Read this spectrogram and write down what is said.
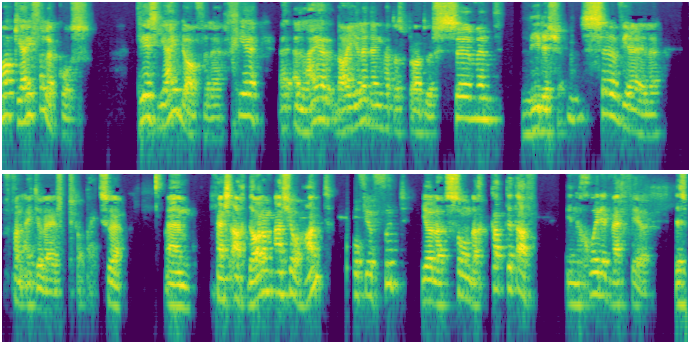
Maak jy vir hulle kos. Wees jy daar vir hulle. Gee 'n leier daai hele ding wat ons praat oor servant leadership. Hmm. Serve jy hulle vanuit jou leierskap uit. So ehm um, vers 8 daarom as jou hand of jou voet jou laat sondig, kap dit af en gooi dit weg vir jou. Dis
